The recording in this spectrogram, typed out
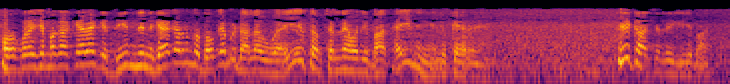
اور قریش مکہ کہہ رہے کہ دین دن کہہ کر ان کو دھوکے پہ ڈالا ہوا ہے۔ یہ تو چلنے والی بات ہے ہی نہیں ہے جو کہہ رہے ہیں۔ یہ کہاں چلے گی یہ بات؟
